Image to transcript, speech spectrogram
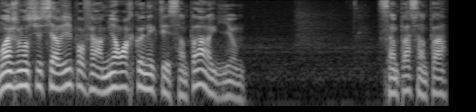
Moi, je m'en suis servi pour faire un miroir connecté. Sympa, hein, Guillaume. Sympa, sympa.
